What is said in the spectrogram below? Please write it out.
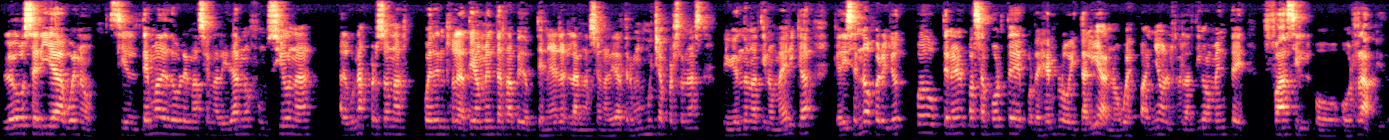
Luego sería, bueno, si el tema de doble nacionalidad no funciona, algunas personas pueden relativamente rápido obtener la nacionalidad. Tenemos muchas personas viviendo en Latinoamérica que dicen, no, pero yo puedo obtener el pasaporte, por ejemplo, italiano o español relativamente fácil o, rápido.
